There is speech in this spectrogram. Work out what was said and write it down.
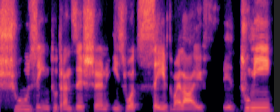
choosing to transition is what saved my life. It, to me,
